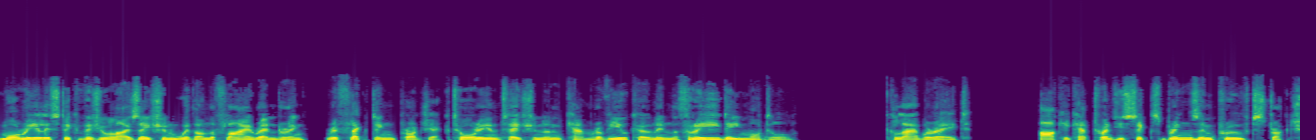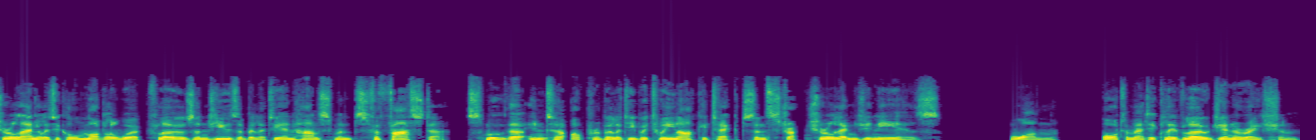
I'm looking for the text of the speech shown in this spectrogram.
more realistic visualization with on-the-fly rendering, reflecting project orientation and camera view cone in the 3D model. Collaborate ArchiCAD 26 brings improved structural analytical model workflows and usability enhancements for faster, smoother interoperability between architects and structural engineers. 1. Automatic live load generation.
